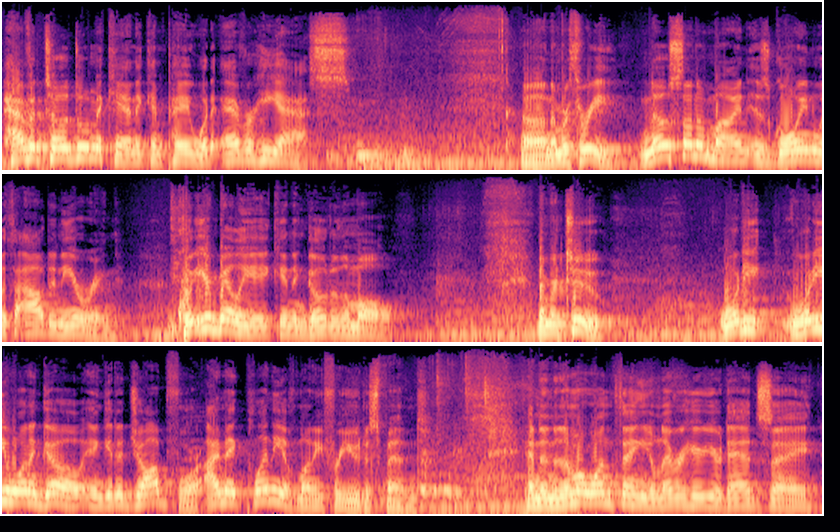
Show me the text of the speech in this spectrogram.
Have it towed to a mechanic and pay whatever he asks. Uh, number three, no son of mine is going without an earring. Quit your belly aching and go to the mall. Number two, what do you, what do you want to go and get a job for? I make plenty of money for you to spend. And then the number one thing you'll never hear your dad say,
